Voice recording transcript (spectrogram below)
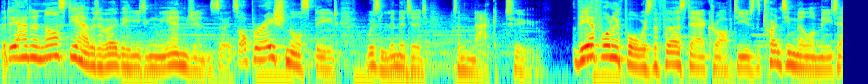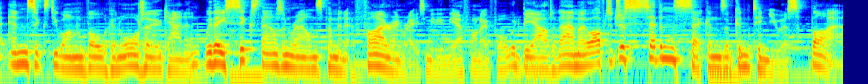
but it had a nasty habit of overheating the engine, so its operational speed was limited to Mach 2. The F-104 was the first aircraft to use the 20mm M61 Vulcan autocannon with a 6,000 rounds per minute firing rate, meaning the F-104 would be out of ammo after just 7 seconds of continuous fire.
